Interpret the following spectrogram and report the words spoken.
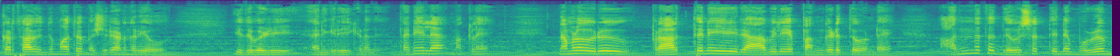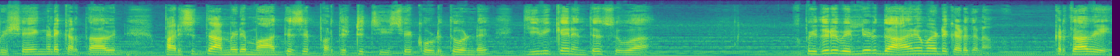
കർത്താവ് എന്തുമാത്രം മനുഷ്യരാണെന്നറിയോ? ഇതുവഴി അനുഗ്രഹിക്കണത്. തന്നെയല്ല മക്കളെ നമ്മൾ ഒരു പ്രാർത്ഥനയിൽ രാവിലെ പങ്കെടുത്തുകൊണ്ട് അന്നത്തെ ദിവസത്തിന്റെ മുഴുവൻ വിഷയങ്ങളെ കർത്താവിൻ പരിശുദ്ധ അമ്മയുടെ മാധ്യസ്ഥ പ്രതിഷ്ഠിച്ച് ഈശോയ്ക്ക് കൊടുത്തുകൊണ്ട് ജീവിക്കാൻ എന്തോ സുഖമാണ് അപ്പോൾ ഇതൊരു വലിയൊരു ദാനമായിട്ട് കരുതണം. കർത്താവെ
